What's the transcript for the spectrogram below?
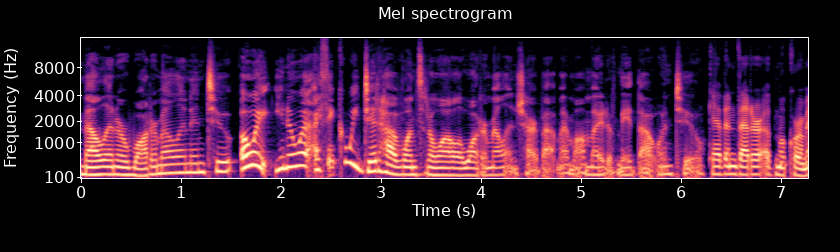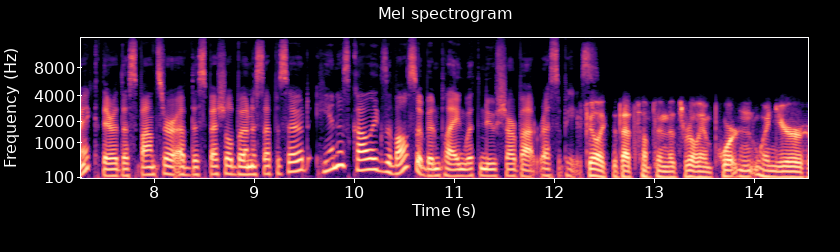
melon or watermelon into. Oh wait, you know what? I think we did have once in a while a watermelon sharbat. My mom might have made that one too. Kevin Vetter of McCormick, they're the sponsor of the special bonus episode. He and his colleagues have also been playing with new sharbat recipes. I feel like that that's something that's really important when you're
